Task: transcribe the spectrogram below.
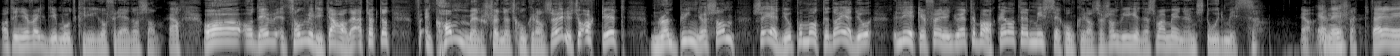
at den er veldig mot krig og fred og sånn. Ja. Og, og det, sånn vil ikke jeg ha det. Jeg tykte at En kammelskjønnhetskonkurranse høres jo artig ut, men når den begynner sånn, så er det jo på en måte Da er det jo like før du er tilbake da, til missekonkurranser som vi har det, som jeg mener er en stor miss. Ja, Enig. Der er vi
